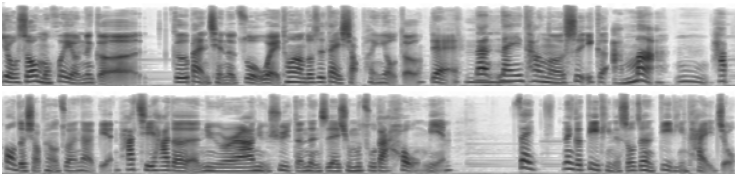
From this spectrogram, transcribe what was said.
有时候我们会有那个隔板前的座位，通常都是带小朋友的。对，那那一趟呢，是一个阿嬷，嗯，她抱着小朋友坐在那边，她其他的女儿啊、女婿等等之类，全部坐在后面。在那个地停的时候，真的地停太久，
